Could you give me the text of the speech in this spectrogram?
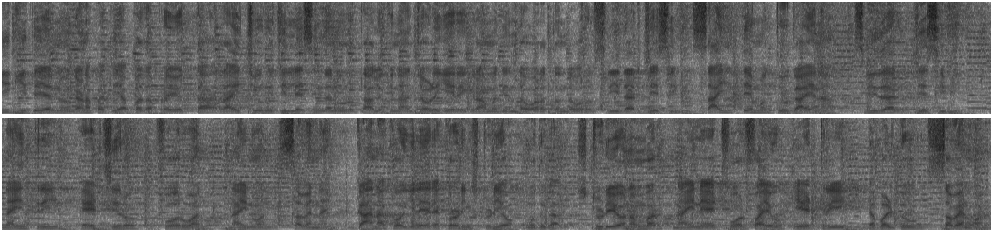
ಈ ಗೀತೆಯನ್ನು ಗಣಪತಿ ಹಬ್ಬದ ಪ್ರಯುಕ್ತ ರಾಯಚೂರು ಜಿಲ್ಲೆ ಸಿಂಧನೂರು ತಾಲೂಕಿನ ಜವಳಗೇರಿ ಗ್ರಾಮದಿಂದ ಹೊರತಂದವರು ಶ್ರೀಧರ್ ಜೆಸಿಬಿ. ಸಾಹಿತ್ಯ ಮತ್ತು ಗಾಯನ Sridhar JCB. Nine three eight zero four one nine one seven nine. ಗಾನ ಕೋಗಿಲೆ recording studio Mudgal studio number nine eight four five eight three double two seven one.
